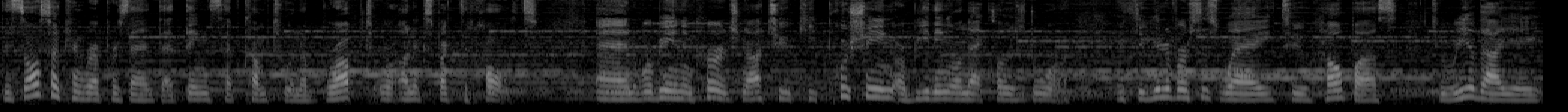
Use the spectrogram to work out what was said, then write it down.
This also can represent that things have come to an abrupt or unexpected halt, and we're being encouraged not to keep pushing or beating on that closed door. It's the universe's way to help us to reevaluate,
